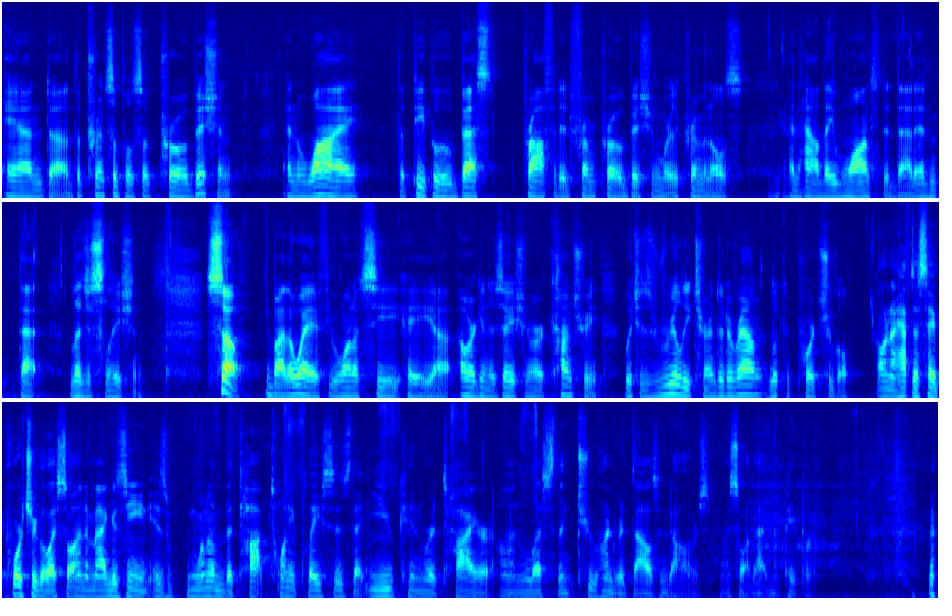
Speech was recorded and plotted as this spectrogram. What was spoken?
and uh, the principles of prohibition, and why the people who best profited from prohibition were the criminals, and how they wanted that ed- that legislation. So, by the way, if you want to see a uh, organization or a country which has really turned it around, look at Portugal. Oh, and I have to say, Portugal, I saw in a magazine, is one of the top 20 places that you can retire on less than $200,000. I saw that in the paper.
